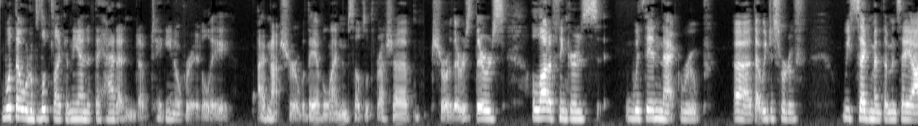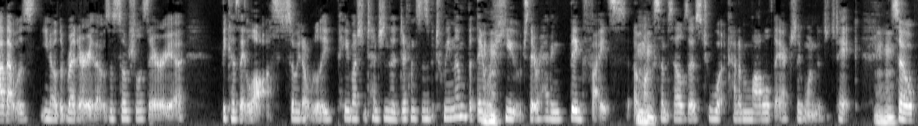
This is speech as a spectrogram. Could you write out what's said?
What that would have looked like in the end if they had ended up taking over Italy I'm not sure would they have aligned themselves with Russia. Sure, there was there was a lot of thinkers within that group uh, that we just sort of we segment them and say, ah, that was you know the red area, that was a socialist area because they lost. So we don't really pay much attention to the differences between them, but they mm-hmm. were huge. They were having big fights amongst mm-hmm. themselves as to what kind of model they actually wanted to take. Mm-hmm. So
